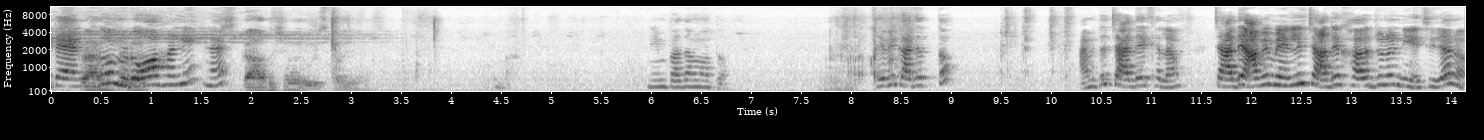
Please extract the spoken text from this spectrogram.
এটা একদম। র হানি হ্যাঁ? স্ক্রাব হিসেবে ইউজ করা যাবে নিম পাতার মতো। হেভি কাজের তো? আমি তো চা দিয়ে খেলাম। চা দিয়ে আমি মেনলি চা দিয়ে খাওয়ার জন্য নিয়েছি জানো?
